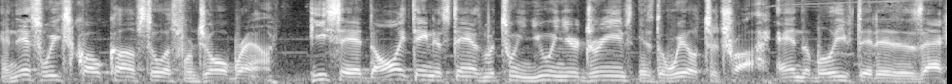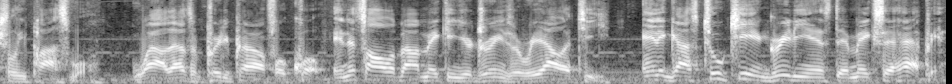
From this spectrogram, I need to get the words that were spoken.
And this week's quote comes to us from Joel Brown. He said, The only thing that stands between you and your dreams is the will to try and the belief that it is actually possible. Wow, that's a pretty powerful quote. And it's all about making your dreams a reality. And it got two key ingredients that makes it happen.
